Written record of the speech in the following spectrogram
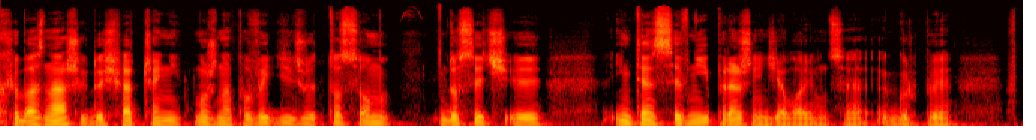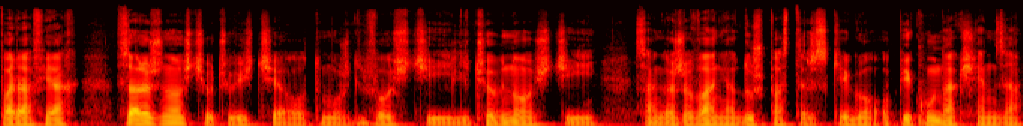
Chyba z naszych doświadczeń można powiedzieć, że to są dosyć y, intensywnie i prężnie działające grupy w parafiach, w zależności oczywiście od możliwości, liczebności, zaangażowania duszpasterskiego, opiekuna księdza,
